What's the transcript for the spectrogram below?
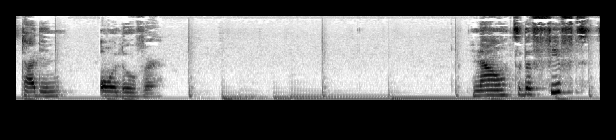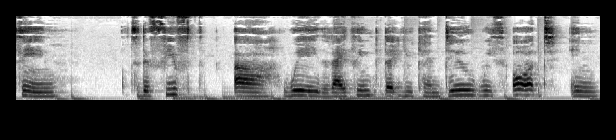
starting all over. Now, to the fifth thing, to the fifth uh, way that I think that you can deal with art in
